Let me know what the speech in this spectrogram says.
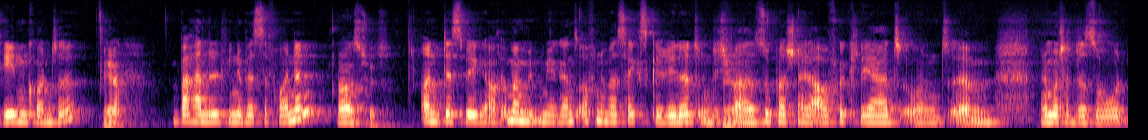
reden konnte, Ja. behandelt wie eine beste Freundin. Ah, ist süß. Und deswegen auch immer mit mir ganz offen über Sex geredet und ich Ja. war super schnell aufgeklärt und ähm, meine Mutter hatte so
